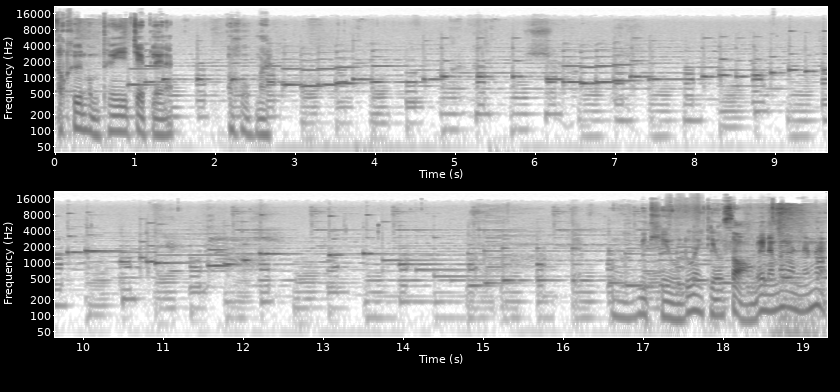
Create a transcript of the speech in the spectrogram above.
เอาคืนผมทีเจ็บเลยนะ โอ้โห มา สองด้วยนะบ้านนั้นน่ะ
